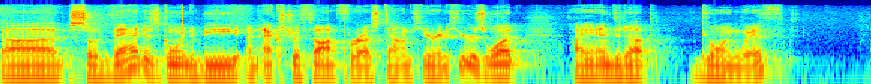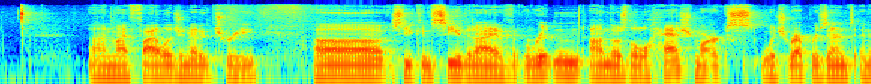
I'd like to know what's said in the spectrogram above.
Uh, so that is going to be an extra thought for us down here, and here's what I ended up going with on my phylogenetic tree. Uh, so you can see that I've written on those little hash marks, which represent an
